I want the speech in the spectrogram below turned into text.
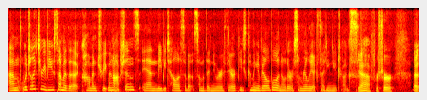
Um, would you like to review some of the common treatment options and maybe tell us about some of the newer therapies coming available? I know there are some really exciting new drugs. Yeah, for sure. Uh,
